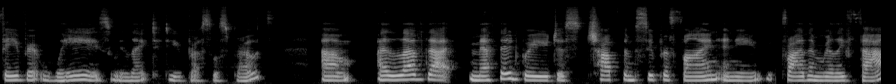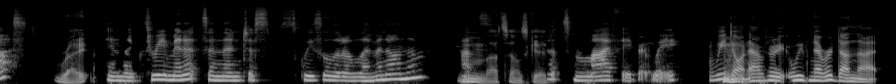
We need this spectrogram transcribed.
favorite ways we like to do Brussels sprouts. Um, I love that method where you just chop them super fine and you fry them really fast. Right. In like three minutes and then just squeeze a little lemon on them. Mm, that sounds good. That's my favorite way. We hmm. don't have we've never done that.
